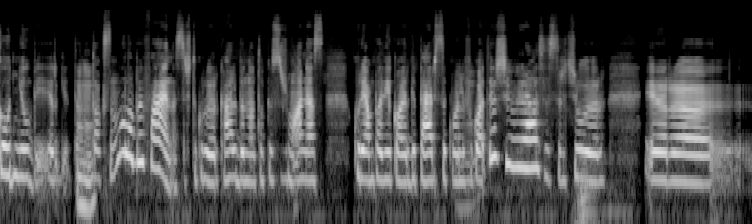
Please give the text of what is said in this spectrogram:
Code Newbie irgi ten Mhm. toks, nu, labai fainas, iš tikrųjų, ir kalbino tokius žmonės, kuriem pavyko irgi persikvalifikuoti iš įvairiausių sričių ir, ir uh,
